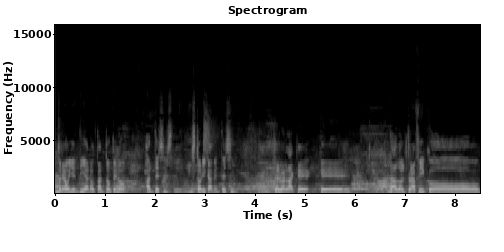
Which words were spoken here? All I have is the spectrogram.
Hombre, hoy en día no tanto, pero antes históricamente sí. Es verdad que, dado el tráfico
